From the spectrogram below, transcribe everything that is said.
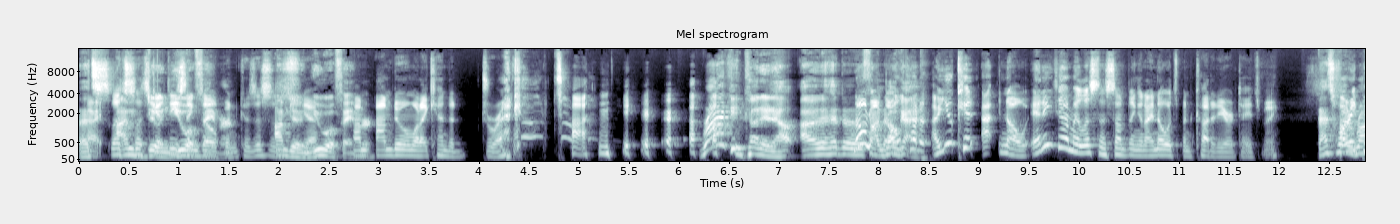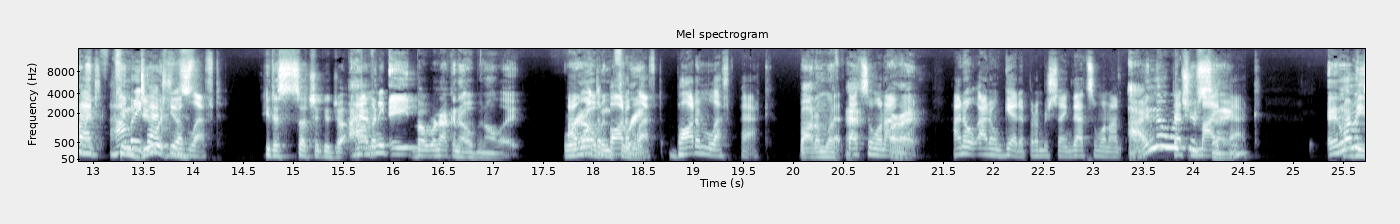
All right, That's let's I'm let's doing get these you a things favor. open because this is I'm doing yeah. you a favor. I'm I'm doing what I can to drag out time here. Ryan can cut it out. I had to no, no, don't okay. cut it. Are you kidding? I, no, anytime I listen to something and I know it's been cut, it irritates me. That's How why many Ryan packs? How many packs do you have left? He does such a good job. I How have many- eight, but we're not going to open all eight. We're I want the bottom three. left. Bottom left pack. Bottom left. That- that's the one I All want. right. I don't I don't get it, but I'm just saying that's the one I'm. I know what that's you're my saying. pack. And let me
